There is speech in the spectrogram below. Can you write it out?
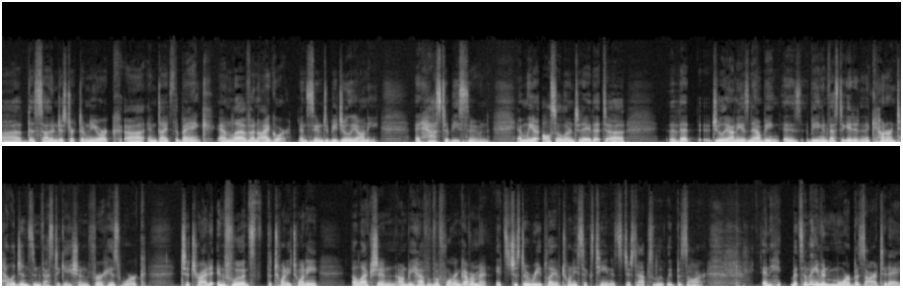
uh, the Southern District of New York uh, indicts the bank and Lev and Igor, and soon to be Giuliani. It has to be soon. And we also learned today that uh, that Giuliani is now being is being investigated in a counterintelligence investigation for his work to try to influence the 2020 election on behalf of a foreign government. It's just a replay of 2016. It's just absolutely bizarre. And he, but something even more bizarre today.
